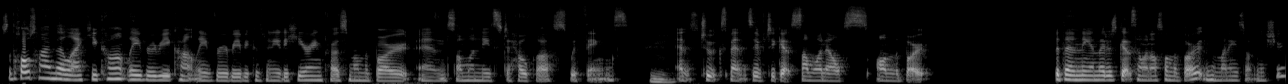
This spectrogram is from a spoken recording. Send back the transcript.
So the whole time they're like, you can't leave Ruby, you can't leave Ruby because we need a hearing person on the boat and someone needs to help us with things. Hmm. And it's too expensive to get someone else on the boat. But then in the end, they just get someone else on the boat and the money's not an issue.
